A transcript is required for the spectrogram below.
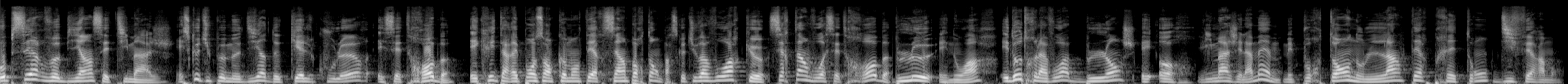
Observe bien cette image. Est-ce que tu peux me dire de quelle couleur est cette robe? Écris ta réponse en commentaire, c'est important parce que tu vas voir que certains voient cette robe bleue et noire et d'autres la voient blanche et or. L'image est la même, mais pourtant nous l'interprétons différemment.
